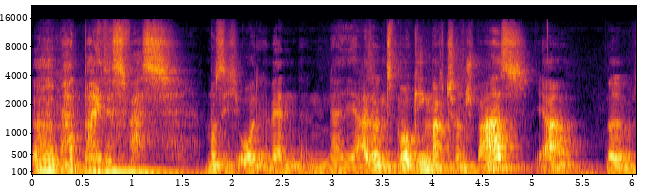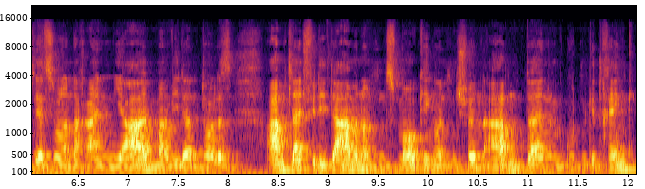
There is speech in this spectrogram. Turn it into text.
Ähm, hat beides was. Muss ich ohne, wenn, naja, also ein Smoking macht schon Spaß, ja. Also jetzt so nach einem Jahr mal wieder ein tolles Abendkleid für die Damen und ein Smoking und einen schönen Abend bei einem guten Getränk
